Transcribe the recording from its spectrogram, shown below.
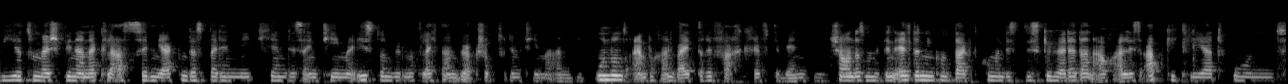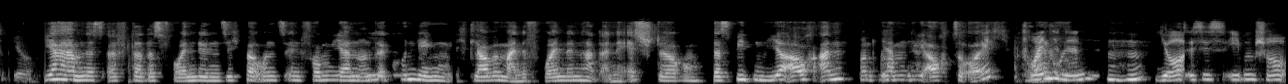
wir zum Beispiel in einer Klasse merken, dass bei den Mädchen das ein Thema ist, dann würden wir vielleicht einen Workshop zu dem Thema anbieten und uns einfach an weitere Fachkräfte wenden. Schauen, dass wir mit den Eltern in Kontakt kommen, das, das gehört ja dann auch alles abgeklärt und ja. Wir haben das öfter, dass Freundinnen sich bei uns informieren mhm. und erkundigen. Ich glaube, meine Freundin hat eine Essstörung. Das bieten wir auch an und kommen ja. die auch zu euch? Freundinnen? Mhm. Ja, es ist eben schon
